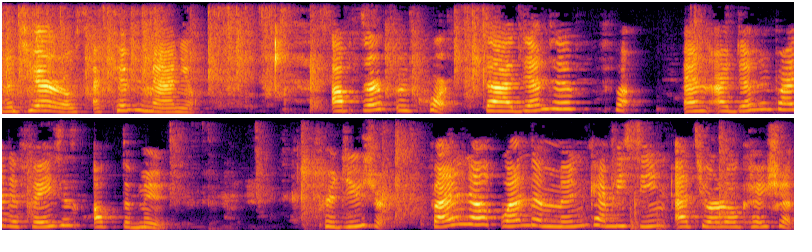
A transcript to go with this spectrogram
Materials Activity Manual Observe, record, identify, and identify the phases of the moon. Producer Find out when the moon can be seen at your location.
